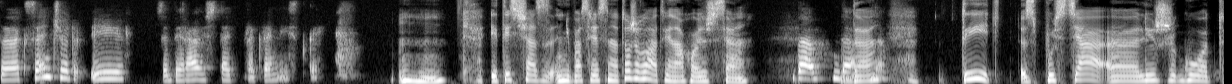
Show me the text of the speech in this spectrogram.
Accenture и собираюсь стать программисткой. Угу. И ты сейчас непосредственно тоже в Латвии находишься? Да, да. да? да. Ты спустя э, лишь год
